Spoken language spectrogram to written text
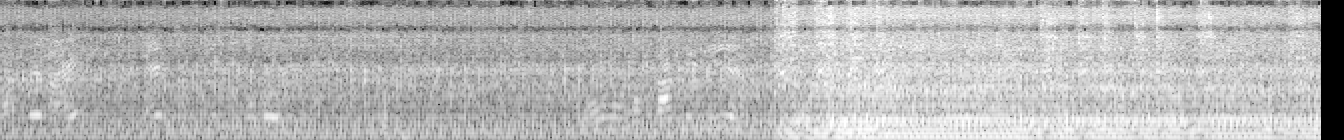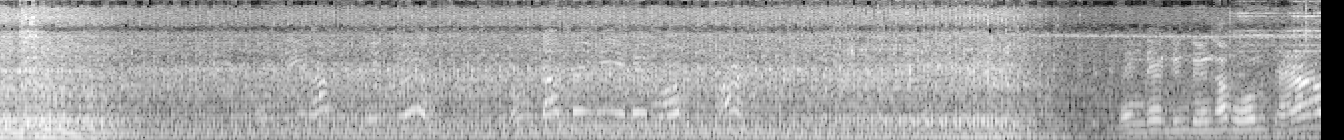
มันไม่ไหลเอ็นไม่มีกระตุกโอ้ ตรงดันไม่มีเล่นดีครับติดมือตรงดันไม่มีไม่หมดไปเด้งเด้งดึงดึงครับผมแจ๋ว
